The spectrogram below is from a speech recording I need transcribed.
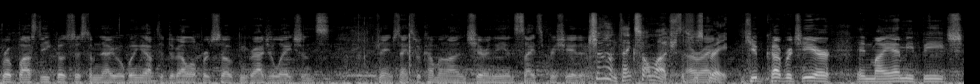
robust ecosystem now you're opening up to developers, so congratulations. James, thanks for coming on and sharing the insights, appreciate it. John, thanks so much, this All was right. great. CUBE coverage here in Miami Beach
